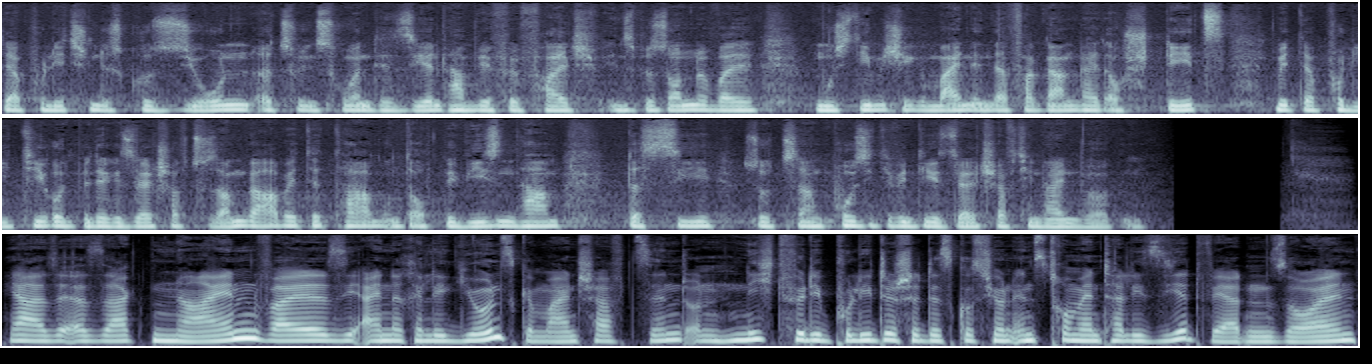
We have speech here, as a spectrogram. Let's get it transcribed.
der politischen Diskussion äh, zu instrumentalisieren, haben wir für falsch. Insbesondere, weil muslimische Gemeinden in der Vergangenheit auch stets mit der Politik und mit der Gesellschaft zusammengearbeitet haben und auch bewiesen haben, dass sie sozusagen positiv in die Gesellschaft hineinwirken. Ja, also er sagt nein, weil sie eine Religionsgemeinschaft sind und nicht für die politische Diskussion instrumentalisiert werden sollen.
